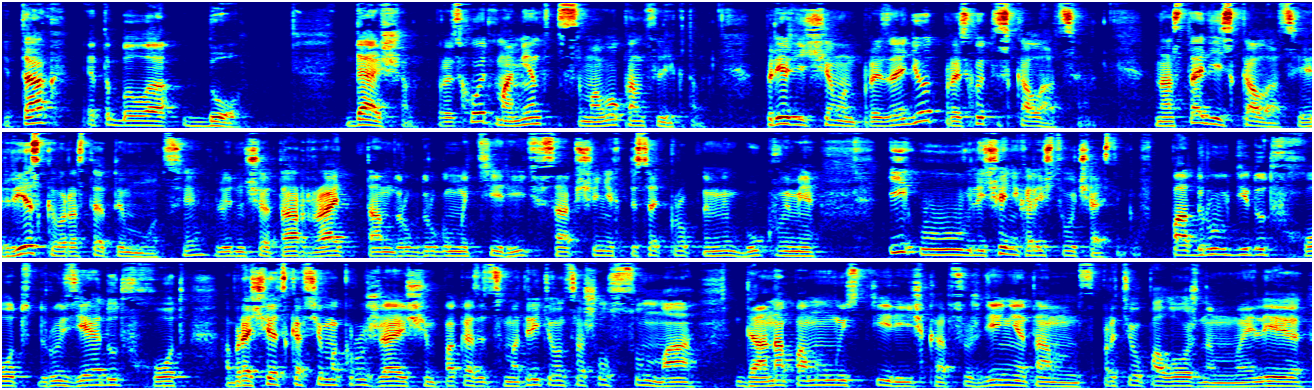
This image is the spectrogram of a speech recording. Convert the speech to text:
Итак, это было до. Дальше происходит момент самого конфликта. Прежде чем он произойдет, происходит эскалация. На стадии эскалации резко вырастают эмоции, люди начинают орать, там друг другу материть, в сообщениях писать крупными буквами и увеличение количества участников. Подруги идут в ход, друзья идут в ход, обращаются ко всем окружающим, показывают, смотрите, он сошел с ума, да она, по-моему, истеричка, обсуждение там с противоположным или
